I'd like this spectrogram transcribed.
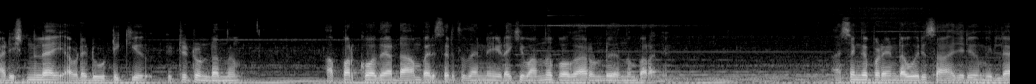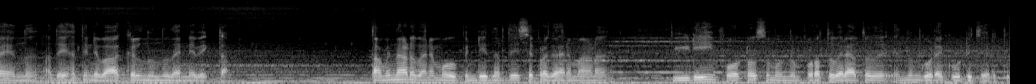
അഡീഷണലായി അവിടെ ഡ്യൂട്ടിക്ക് ഇട്ടിട്ടുണ്ടെന്നും അപ്പർ കോത ഡാം പരിസരത്ത് തന്നെ ഇടയ്ക്ക് വന്നു പോകാറുണ്ട് എന്നും പറഞ്ഞു. ആശങ്കപ്പെടേണ്ട ഒരു സാഹചര്യവും ഇല്ല എന്ന് അദ്ദേഹത്തിന്റെ വാക്കുകളിൽ നിന്ന് തന്നെ വ്യക്തം. തമിഴ്നാട് വനം വകുപ്പിന്റെ നിർദ്ദേശപ്രകാരമാണ് വീഡിയോയും ഫോട്ടോസും ഒന്നും പുറത്തു വരാത്തത് എന്നും കൂടെ കൂട്ടിച്ചേർത്തു.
